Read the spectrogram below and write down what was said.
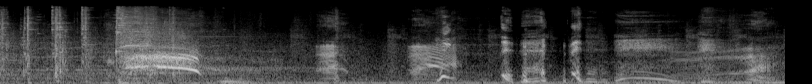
Ugh.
